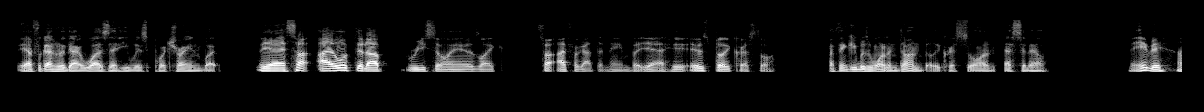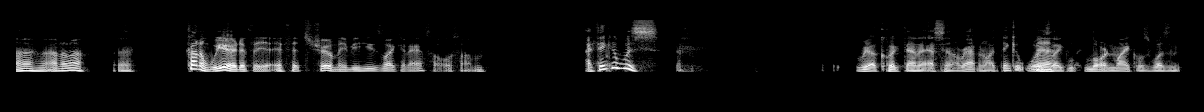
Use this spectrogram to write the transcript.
Yeah, I forgot who the guy was that he was portraying, but Yeah, so I looked it up recently. It was like so I forgot the name, but yeah, he, it was Billy Crystal. I think he was one and done. Billy Crystal on SNL. Maybe uh, I don't know. Uh. kind of weird if it, if it's true. Maybe he's like an asshole or something. I think it was real quick down to SNL rapping. I think it was Yeah. like Lorne Michaels wasn't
